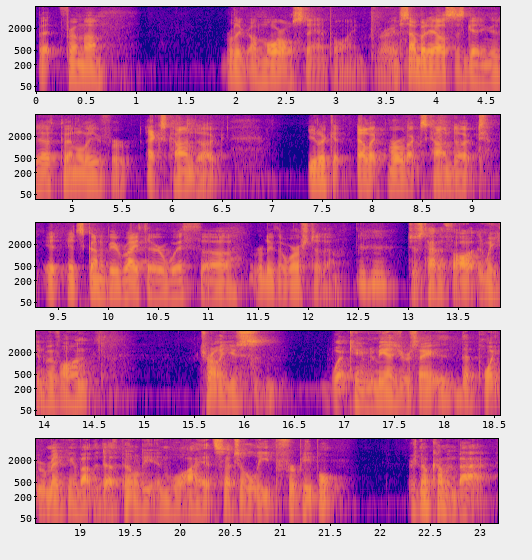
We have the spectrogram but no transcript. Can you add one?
but from a really a moral standpoint, Right. if somebody else is getting the death penalty for X conduct, you look at Alec Murdaugh's conduct, it, it's going to be right there with uh, really the worst of them. Just had a thought, and we can move on. Charlie, you, s- what came to me as you were saying the point you were making about the death penalty and why it's such a leap for people. There's no coming back.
